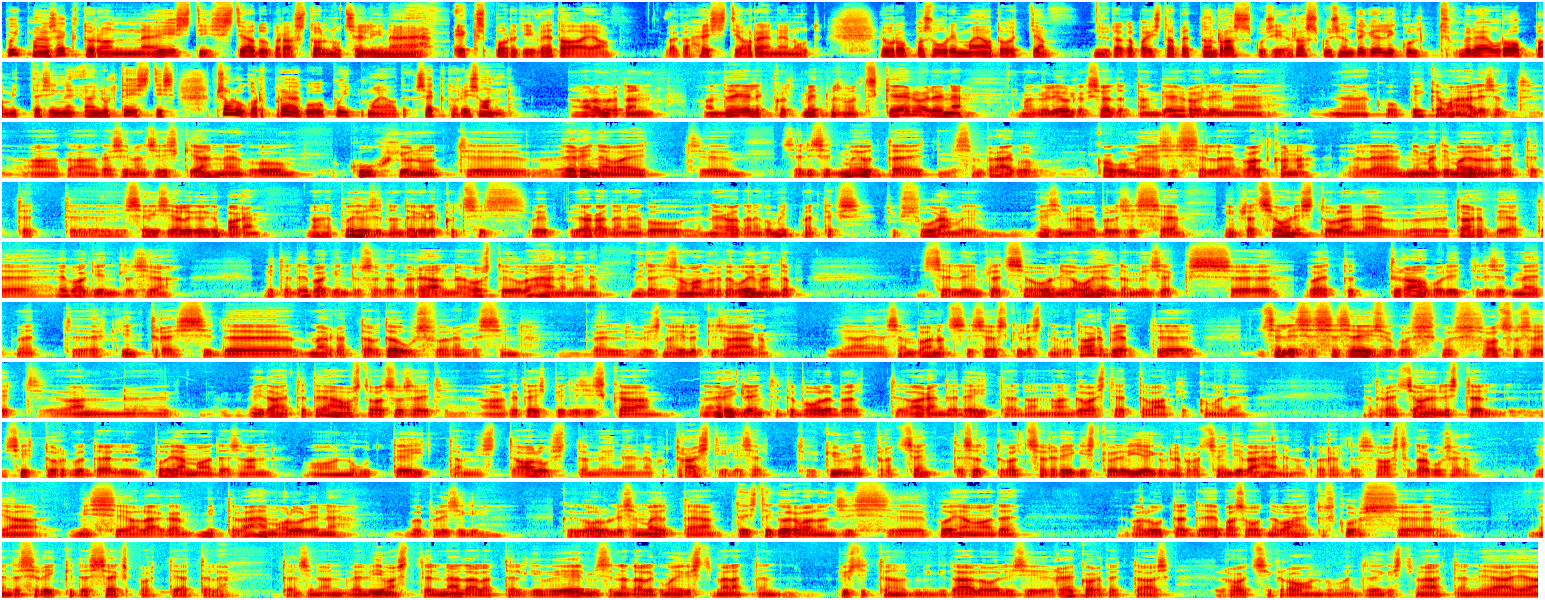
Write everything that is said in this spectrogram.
puitmajasektor on Eestis teadupärast olnud selline ekspordivedaja, väga hästi arenenud, Euroopa suurim majatootja, nüüd aga paistab, et on raskusi, raskusi on tegelikult üle Euroopa, mitte siin ainult Eestis. mis olukord praegu puitmajade sektoris on? olukord on on tegelikult mitmes mõttes keeruline, ma küll julgeks öelda, et ta on keeruline nagu pikemaajaliselt, aga, aga siin on siiski jah, nagu kuhjunud äh, erinevaid äh, selliseid mõjutajaid, mis on praegu kogu meie siis selle valdkonnale niimoodi mõjunud, et, et, et äh, seis ei ole kõige parem. noh, need põhjused on tegelikult siis, võib jagada nagu, jagada nagu mitmeteks, üks suurem või esimene võib-olla siis see inflatsioonist tulenev tarbijate ebakindlus ja mitte ainult ebakindlus, aga ka reaalne ostujõu vähenemine, mida siis omakorda võimendab selle inflatsiooni ohjeldamiseks äh, võetud rahapoliitilised meetmed ehk intresside märgatav tõus võrreldes siin veel üsna hiljutise ajaga. ja, ja see on pannud siis ühest küljest nagu tarbijad sellisesse seisu, kus, kus otsuseid on ei taheta teha ostuotsuseid, aga teistpidi siis ka äriklientide poole pealt arendajad, ehitajad on, on kõvasti ettevaatlikumad ja ja traditsioonilistel sihtturgudel Põhjamaades on, on uute ehitamiste alustamine nagu drastiliselt kümneid protsente, sõltuvalt seal riigist ka üle viiekümne protsendi vähenenud võrreldes aasta tagusega. ja mis ei ole ka mitte vähem oluline, võib-olla isegi kõige olulisem mõjutaja teiste kõrval on siis Põhjamaade valuutade ebasoodne vahetuskurss äh, nendesse riikidesse eksportijatele. ta siin on veel viimastel nädalatelgi või eelmisel nädalal, kui ma õigesti mäletan, püstitanud mingeid ajaloolisi rekordeid taas, Rootsi kroon, kui ma nüüd õigesti mäletan, ja, ja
